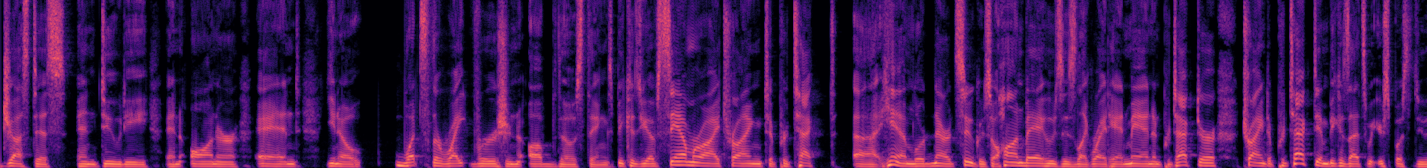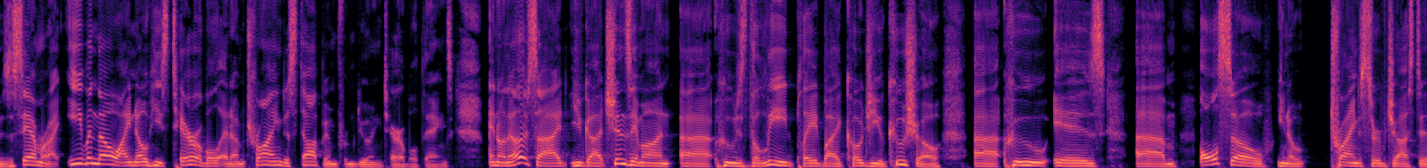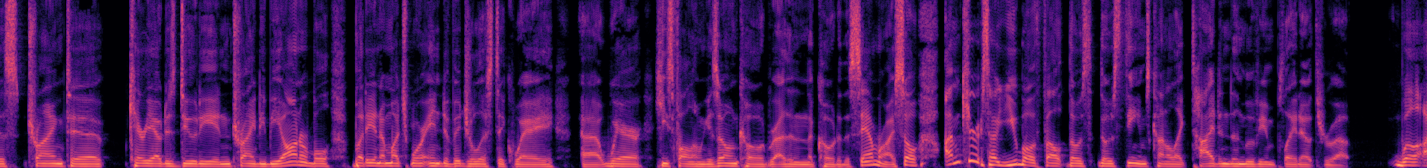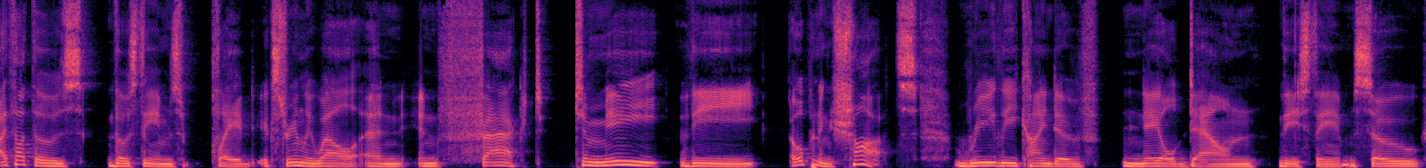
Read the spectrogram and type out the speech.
justice and duty and honor and you know what's the right version of those things because you have samurai trying to protect uh, him, Lord Naritsugu. So Hanbei, who's his like right hand man and protector, trying to protect him because that's what you're supposed to do as a samurai. Even though I know he's terrible and I'm trying to stop him from doing terrible things. And on the other side, you've got Shinzaemon, uh, who's the lead, played by Koji Yakusho, uh, who is um, also you know trying to serve justice, trying to carry out his duty and trying to be honorable, but in a much more individualistic way, uh, where he's following his own code rather than the code of the samurai. So I'm curious how you both felt those those themes kind of like tied into the movie and played out throughout. Well, I thought those those themes played extremely well, and in fact, to me, the opening shots really kind of nailed down these themes. So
